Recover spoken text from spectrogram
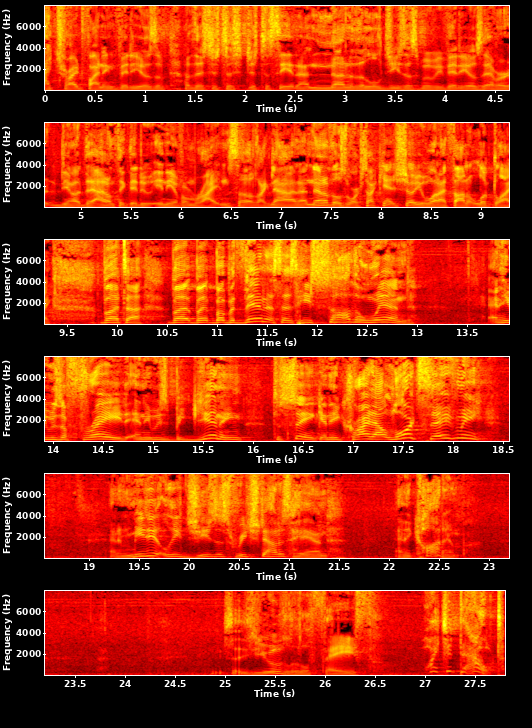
I tried finding videos of, of this just to, just to see it. And none of the little Jesus movie videos ever, you know, they, I don't think they do any of them right. And so I was like, nah, none of those work. So I can't show you what I thought it looked like. But, uh, but, but, but, but then it says he saw the wind and he was afraid and he was beginning to sink and he cried out, Lord, save me. And immediately Jesus reached out his hand and he caught him. He says, You have little faith. Why'd you doubt?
